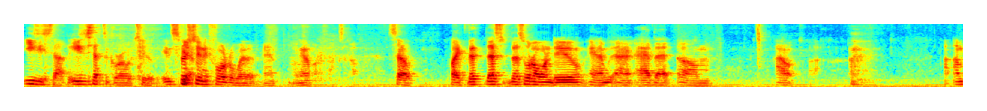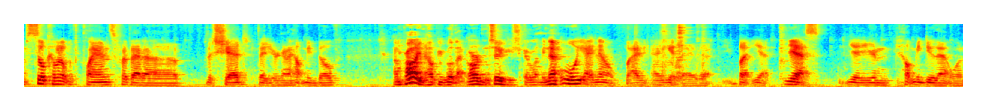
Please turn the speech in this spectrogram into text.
easy stuff. Easy stuff to grow too, especially in the Florida weather, man. You know. So, like that, that's that's what I want to do, and I'm gonna add that. Um, out. I'm still coming up with plans for that. Uh, the shed that you're gonna help me build. I'm probably gonna help you build that garden too. You just gotta let me know. Oh, yeah, I know, but I, I get that, that. But yeah, yes, yeah, you're gonna help me do that one,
